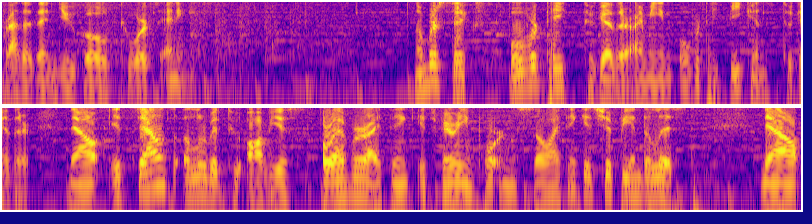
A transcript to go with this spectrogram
rather than you go towards enemies. Number 6. Overtake together. I mean overtake beacons together. Now it sounds a little bit too obvious. However, I think it's very important so I think it should be in the list. Now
